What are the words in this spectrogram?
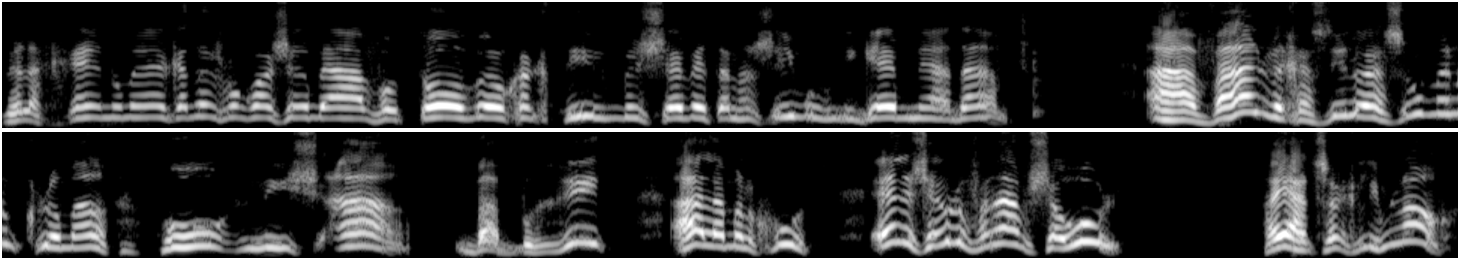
ולכן אומר הקדוש ברוך הוא אשר באהבותו והוכחתיו בשבט אנשים ובניגי בני אדם. אבל וחסדי לא יסרו ממנו, כלומר הוא נשאר בברית על המלכות. אלה שהיו לפניו, שאול, היה צריך למלוך.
